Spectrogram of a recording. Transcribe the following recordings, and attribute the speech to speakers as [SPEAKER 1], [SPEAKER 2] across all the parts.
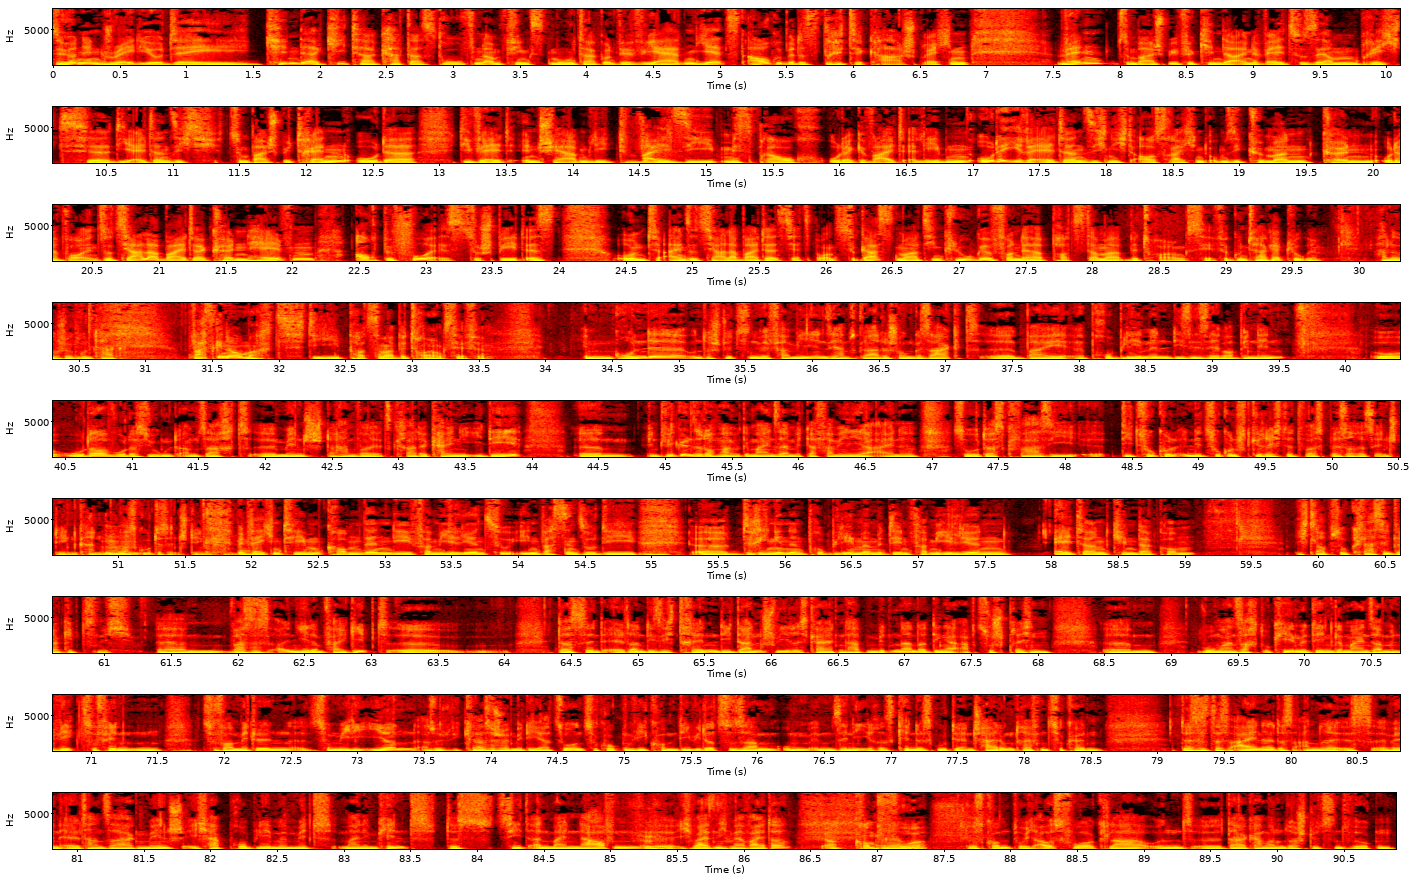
[SPEAKER 1] Sie hören den Radio Day Kinder-Kita-Katastrophen am Pfingstmontag und wir werden jetzt auch über das dritte K sprechen. Wenn zum Beispiel für Kinder eine Welt zusammenbricht, äh, die Eltern sich zum Beispiel trennen oder die Welt in Scherben liegt, weil sie Missbrauch oder Gewalt erleben oder ihre Eltern sich nicht ausreichend um sie kümmern können oder wollen. Sozialarbeiter können helfen, auch bevor es zu spät ist. Und ein Sozialarbeiter ist jetzt bei uns zu Gast, Martin Kluge von der Potsdamer Betreuungshilfe. Guten Tag, Herr Kluge.
[SPEAKER 2] Hallo, schönen guten Tag.
[SPEAKER 1] Was genau macht die Potsdamer Betreuungshilfe?
[SPEAKER 2] Im Grunde unterstützen wir Familien, Sie haben es gerade schon gesagt, äh, bei äh, Problemen, die sie selber benennen. Oder wo das Jugendamt sagt, äh, Mensch, da haben wir jetzt gerade keine Idee, ähm, entwickeln Sie doch mal gemeinsam mit der Familie eine, so dass quasi die Zukunft, in die Zukunft gerichtet was Besseres entstehen kann, mhm. was Gutes entstehen kann.
[SPEAKER 1] Mit welchen Themen kommen denn die Familien zu Ihnen? Was sind so die mhm. äh, dringenden Probleme, mit denen Familien Eltern, Kinder kommen?
[SPEAKER 2] Ich glaube, so Klassiker gibt's nicht. Ähm, was es in jedem Fall gibt, äh, das sind Eltern, die sich trennen, die dann Schwierigkeiten haben, miteinander Dinge abzusprechen, ähm, wo man sagt, okay, mit denen gemeinsam einen Weg zu finden, zu vermitteln, äh, zu mediieren, also die klassische Mediation, zu gucken, wie kommen die wieder zusammen, um im Sinne ihres Kindes gute Entscheidungen treffen zu können. Das ist das eine. Das andere ist, äh, wenn Eltern sagen, Mensch, ich habe Probleme mit meinem Kind, das zieht an meinen Nerven, äh, ich weiß nicht mehr weiter.
[SPEAKER 1] Ja, kommt ähm, vor.
[SPEAKER 2] Das kommt durchaus vor, klar, und äh, da kann man unterstützend wirken.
